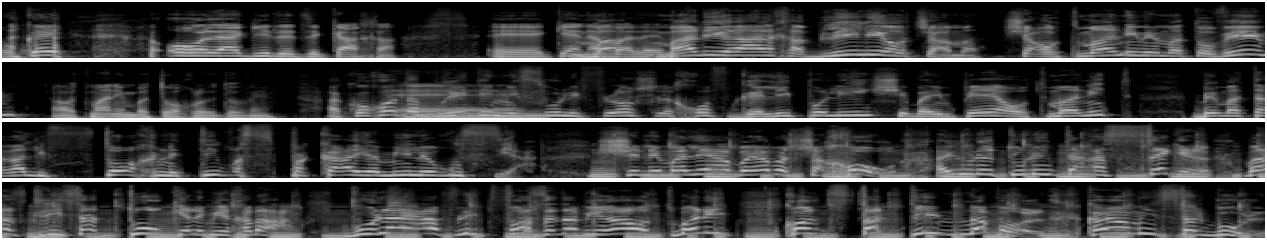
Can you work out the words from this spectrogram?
אוקיי? או להגיד את זה ככה. אה, כן, אבל מה נראה לך, בלי להיות שם, שהעות'מאנים הם הטובים? העות'מאנים בטוח לא טובים. הכוחות אה, הבריטים ניסו לפלוש לחוף גליפולי שבאימפריה העות'מאנית במטרה לפתוח נתיב אספקה ימי לרוסיה, שנמליה בים השחור היו נתונים תחת סגר מאז כניסת טורקיה למלחמה, ואולי אף לתפוס את הבירה העות'מאנית קונסטנטינופול, כיום איסטנבול.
